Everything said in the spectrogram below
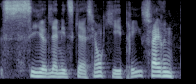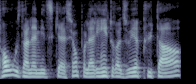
s'il y a de la médication qui est prise, faire une pause dans la médication pour la réintroduire plus tard.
